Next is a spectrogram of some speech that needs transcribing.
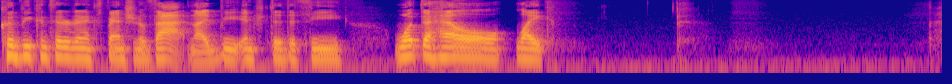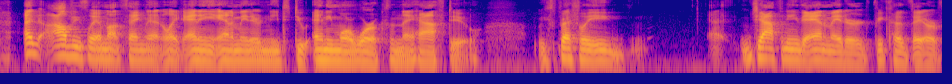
could be considered an expansion of that. And I'd be interested to see what the hell, like. And obviously, I'm not saying that like any animator needs to do any more work than they have to, especially uh, Japanese animators because they are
